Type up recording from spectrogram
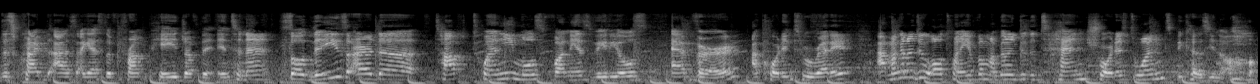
described as I guess the front page of the internet. So these are the top 20 most funniest videos ever according to Reddit. I'm not gonna do all 20 of them. I'm gonna do the 10 shortest ones because you know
